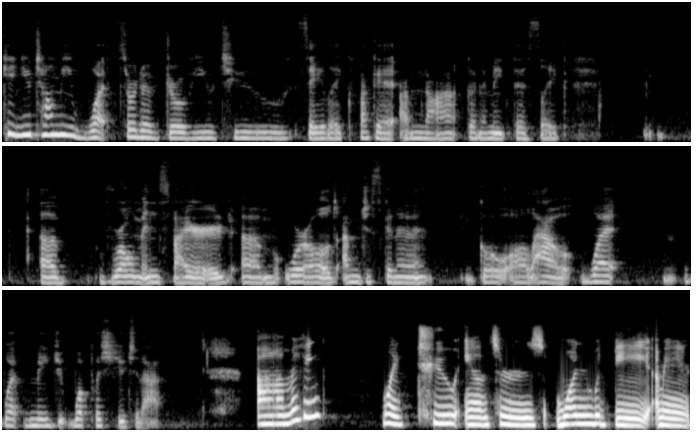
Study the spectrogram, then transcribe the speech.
Can you tell me what sort of drove you to say like fuck it, I'm not gonna make this like a Rome inspired um, world. I'm just gonna go all out. What what made you what pushed you to that? Um, I think like two answers. One would be, I mean,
